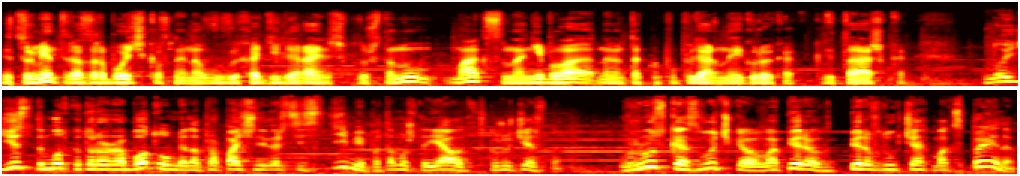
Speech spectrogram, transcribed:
инструменты разработчиков, наверное, выходили раньше, потому что, ну, Макс, она не была, наверное, такой популярной игрой, как GTA. -шка. Ну, единственный мод, который работал у меня на пропаченной версии Steam, потому что я вот скажу честно, русская озвучка, во-первых, в первых двух частях Макс Пейнах,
